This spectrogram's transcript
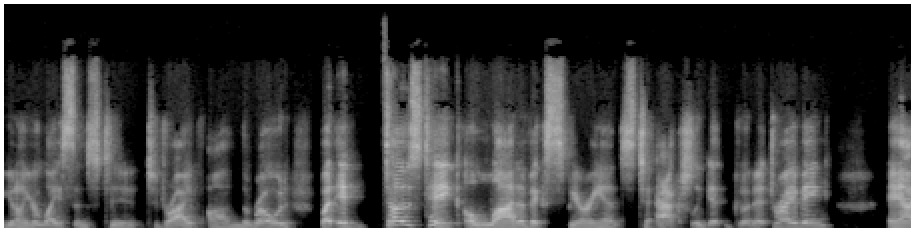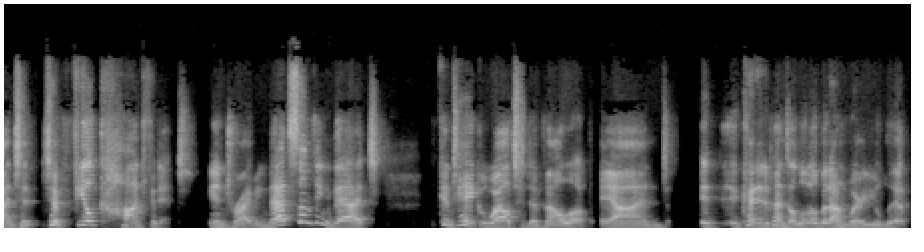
you know you're licensed to to drive on the road but it does take a lot of experience to actually get good at driving and to to feel confident in driving. That's something that can take a while to develop and it, it kind of depends a little bit on where you live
